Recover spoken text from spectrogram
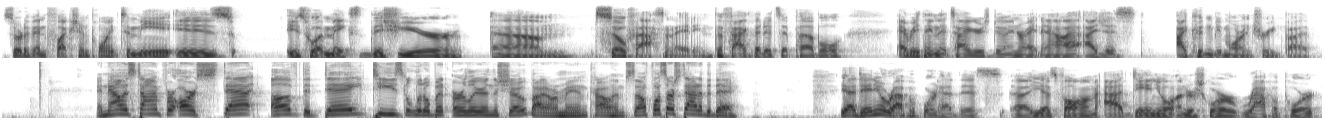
sort of inflection point to me is is what makes this year um, so fascinating. The fact that it's at Pebble, everything that Tiger's doing right now, I, I just I couldn't be more intrigued by it. And now it's time for our stat of the day, teased a little bit earlier in the show by our man Kyle himself. What's our stat of the day? Yeah, Daniel Rapaport had this. Uh, you guys follow him at Daniel underscore Rapaport,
